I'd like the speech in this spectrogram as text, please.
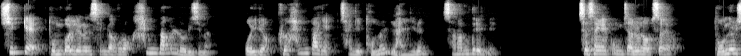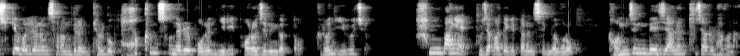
쉽게 돈 벌려는 생각으로 한 방을 노리지만 오히려 그 한 방에 자기 돈을 날리는 사람들입니다. 세상에 공짜는 없어요. 돈을 쉽게 벌려는 사람들은 결국 더 큰 손해를 보는 일이 벌어지는 것도 그런 이유죠. 한 방에 부자가 되겠다는 생각으로 검증되지 않은 투자를 하거나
